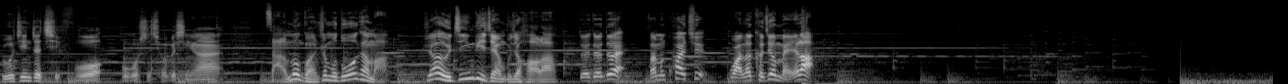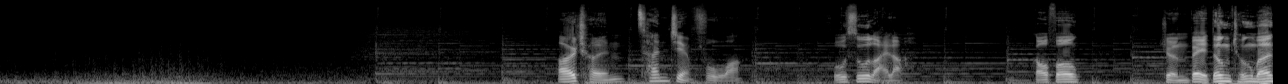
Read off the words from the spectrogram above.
如今这祈福不过是求个心安。咱们管这么多干嘛？只要有金币捡不就好了？对对对，咱们快去，晚了可就没了。儿臣参见父王。扶苏来了。高峰，准备登城门。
